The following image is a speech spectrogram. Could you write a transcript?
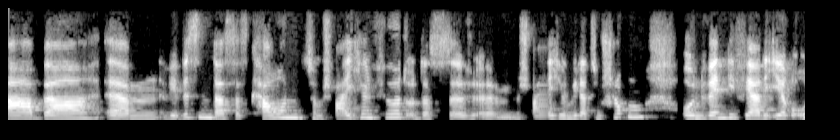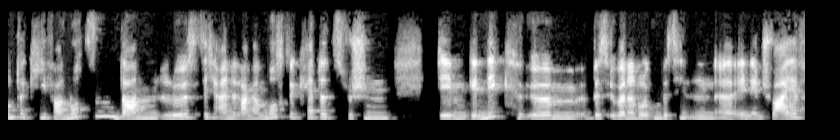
Aber ähm, wir wissen, dass das Kauen zum Speicheln führt und das äh, ähm, Speicheln wieder zum Schlucken. Und wenn die Pferde ihre Unterkiefer nutzen, dann löst sich eine lange Muskelkette zwischen dem Genick ähm, bis über den Rücken bis hinten äh, in den Schweif.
